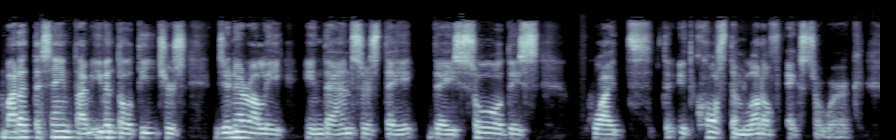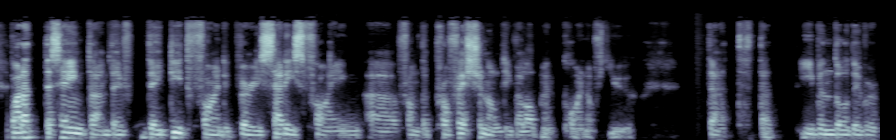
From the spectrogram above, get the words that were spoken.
But at the same time, even though teachers generally in the answers they they saw this quite it cost them a lot of extra work but at the same time they they did find it very satisfying uh, from the professional development point of view that that even though they were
